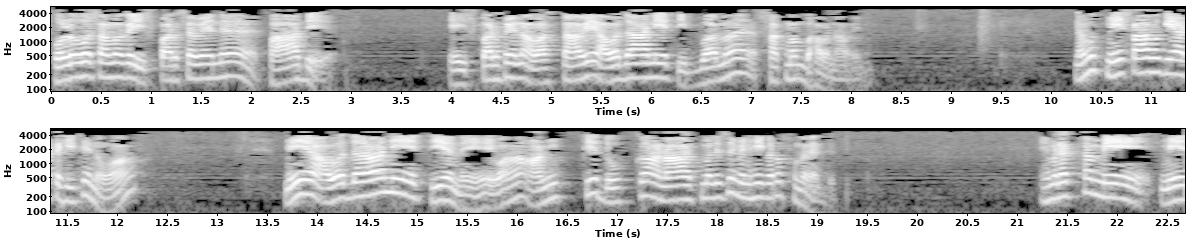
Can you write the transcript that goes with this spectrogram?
පොළොව සමග ස්පර්ශ වෙන පාදය ඒ ස්පර්ශ වෙන අවස්ථාවේ අවධානය තිබ්බම සක්මන් භාවනාව වෙනවා. නමුත් මේ ශ්‍රාවකයාට හිතෙනවා මේ අවධානයේ තියෙන ඒවා අනිත්‍ය දුක්ඛ අනාත්ම ලෙස මෙනෙහි කරොත් හොඳ නැද්ද එහෙම නැත්නම් මේ මේ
